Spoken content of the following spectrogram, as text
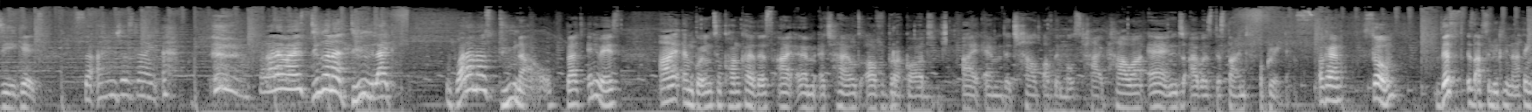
Do you get? So I'm just like, what am I do gonna do? Like, what am I do now? But anyways, I am going to conquer this. I am a child of Brakod. I am the child of the most high power and I was destined for greatness. Okay, so this is absolutely nothing.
